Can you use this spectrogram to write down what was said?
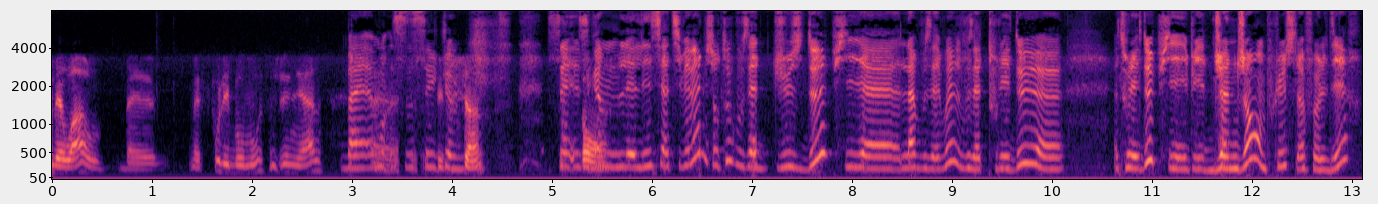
ben, wow. Ben, merci pour les beaux mots, c'est génial. Ben, euh, c'est comme. C'est comme l'initiative belle, surtout que vous êtes juste deux, puis euh, là, vous êtes, ouais, vous êtes tous les deux, euh, tous les deux, puis, puis jeunes gens en plus, là, faut le dire.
